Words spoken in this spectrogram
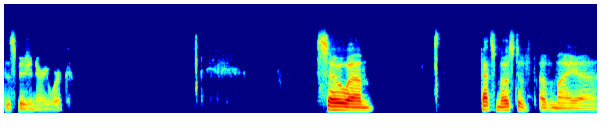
this visionary work. So um, that's most of, of my uh,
